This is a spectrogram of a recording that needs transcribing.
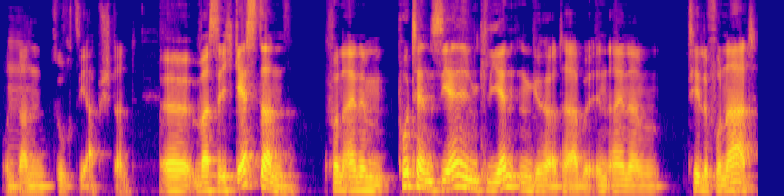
Und dann sucht sie Abstand. Äh, was ich gestern von einem potenziellen Klienten gehört habe in einem Telefonat,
